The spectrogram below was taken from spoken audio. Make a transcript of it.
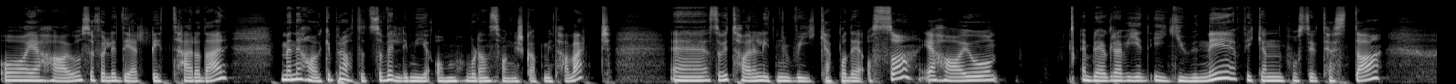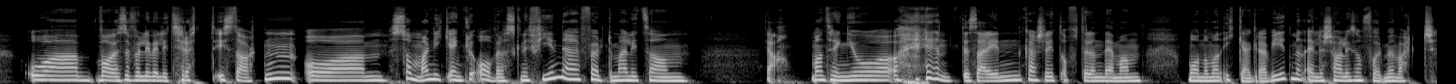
og jeg har jo selvfølgelig delt litt her og der, men jeg har jo ikke pratet så veldig mye om hvordan svangerskapet mitt har vært. Eh, så vi tar en liten recap på det også. Jeg har jo Jeg ble jo gravid i juni, fikk en positiv test da. Og var jo selvfølgelig veldig trøtt i starten. Og um, sommeren gikk egentlig overraskende fin. Jeg følte meg litt sånn Ja, man trenger jo å hente seg inn kanskje litt oftere enn det man må når man ikke er gravid, men ellers har liksom formen vært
